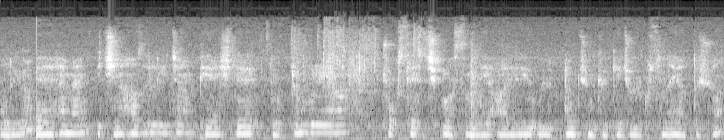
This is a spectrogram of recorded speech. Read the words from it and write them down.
oluyor. E, hemen içini hazırlayacağım. Pirinçleri döktüm buraya. Çok ses çıkmasın diye Ali'yi uyuttum çünkü gece uykusuna yattı şu an.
